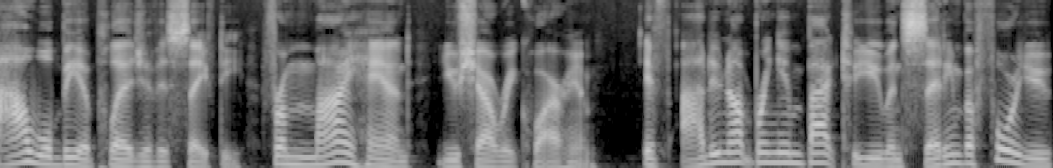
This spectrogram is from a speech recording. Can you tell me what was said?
I will be a pledge of his safety. From my hand you shall require him. If I do not bring him back to you and set him before you,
